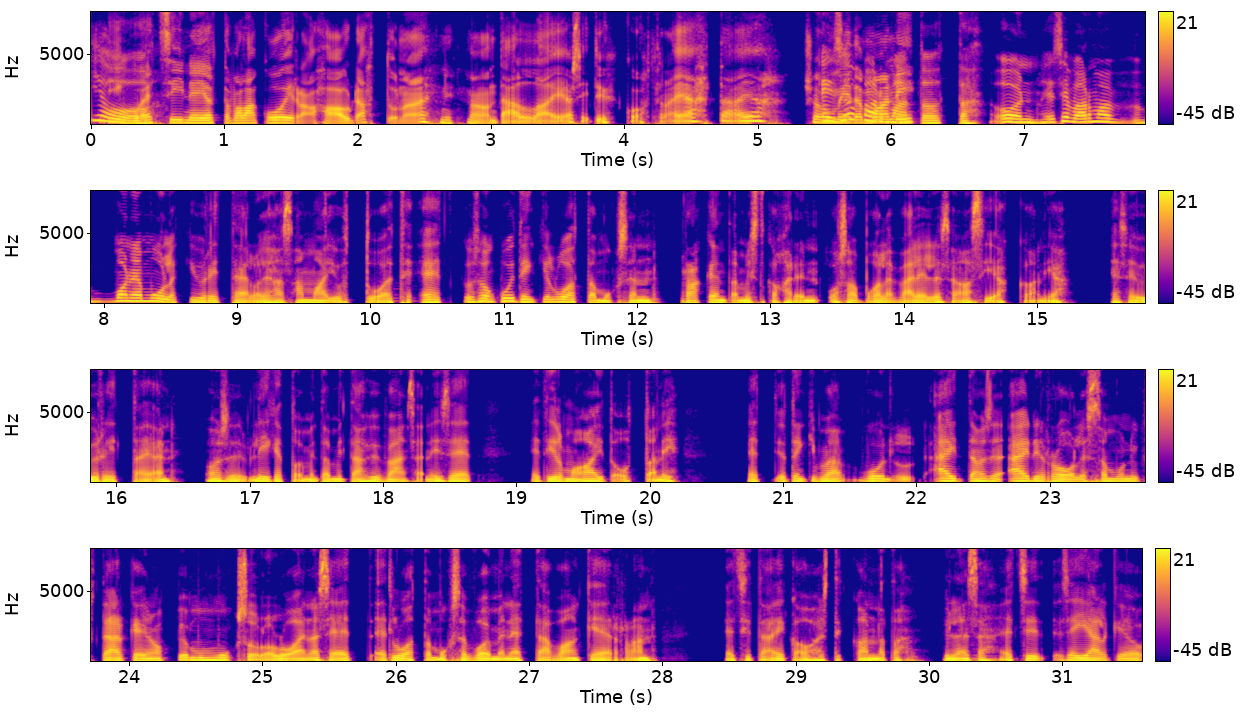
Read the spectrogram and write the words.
Joo. Niin kuin, että siinä ei ole tavallaan koiraa haudattuna, että nyt mä oon tällä ja sitten kohta räjähtää ja show ei me se the on money. varmaan totta. On. Ja se varmaan monelle muullekin yrittäjällä on ihan sama juttu. Että, että se on kuitenkin luottamuksen rakentamista kahden osapuolen välillä se asiakkaan ja, ja se yrittäjän. On se liiketoiminta mitä hyvänsä, niin se, että, että ilman aitoutta, niin että jotenkin mä voin äid, tämmöisen äidin roolissa mun yksi tärkein oppi on mun muksulla ollut aina se, että, että luottamuksen voi menettää vain kerran. Että sitä ei kauheasti kannata yleensä. Että sen jälkeen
